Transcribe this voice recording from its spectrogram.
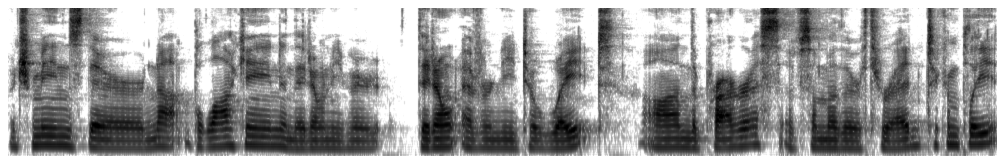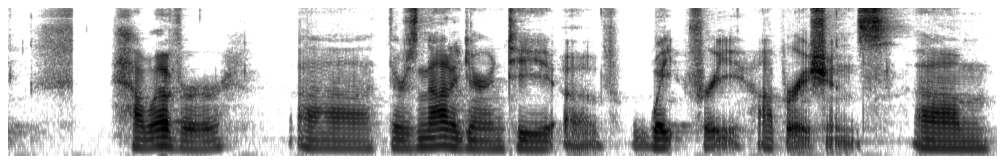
which means they're not blocking and they don't even they don't ever need to wait on the progress of some other thread to complete. However, uh, there's not a guarantee of wait free operations. Um,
